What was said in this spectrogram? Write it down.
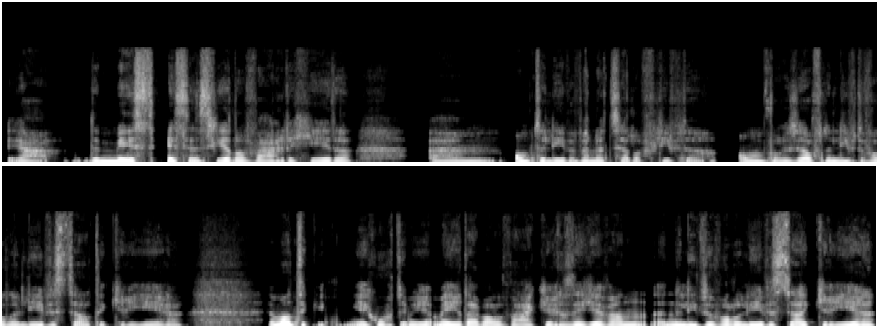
ja, de meest essentiële vaardigheden ehm, om te leven vanuit zelfliefde. Om voor jezelf een liefdevolle levensstijl te creëren. En want ik, ik, hoort mij dat wel vaker zeggen van een liefdevolle levensstijl creëren.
